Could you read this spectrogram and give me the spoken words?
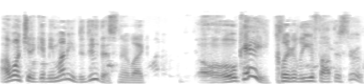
i want you to give me money to do this. And they're like okay clearly you've thought this through.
